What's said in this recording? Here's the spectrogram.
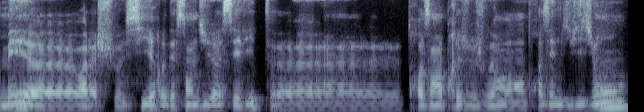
Mais euh, voilà, je suis aussi redescendu assez vite. Euh, trois ans après, je jouais en, en troisième division.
